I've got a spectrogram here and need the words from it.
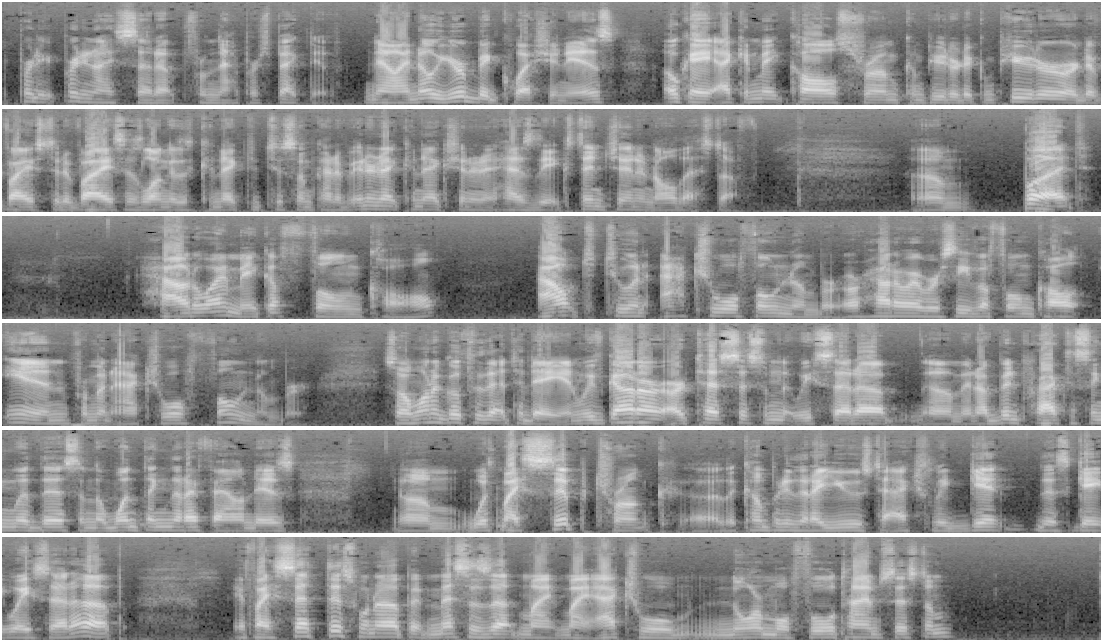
pretty pretty nice setup from that perspective. Now, I know your big question is, okay, I can make calls from computer to computer or device to device as long as it's connected to some kind of internet connection and it has the extension and all that stuff. Um, but how do I make a phone call out to an actual phone number or how do I receive a phone call in from an actual phone number? So I want to go through that today. And we've got our, our test system that we set up um, and I've been practicing with this and the one thing that I found is um, with my SIP trunk, uh, the company that I use to actually get this gateway set up, if I set this one up, it messes up my, my actual normal full-time system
